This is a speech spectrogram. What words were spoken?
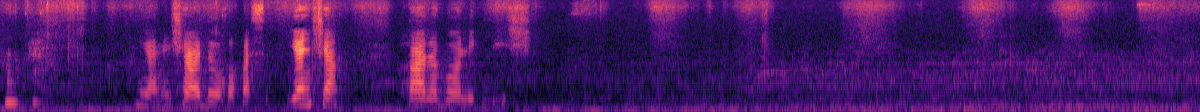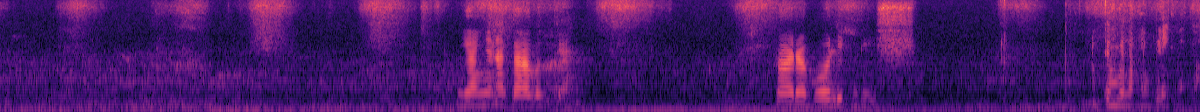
Yan, may shadow ko kasi. Yan siya. Parabolic dish. Yan, yan ang tawag dyan parabolic dish. Ito yung malaking plate na to.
